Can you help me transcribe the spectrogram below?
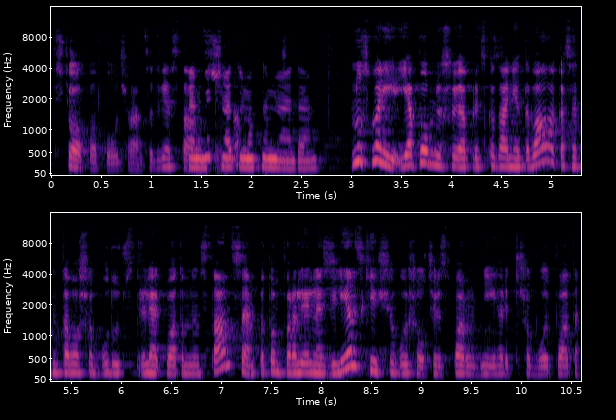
Все получается. Две Там станции. більше да? атомок немає, да. Ну, смотри, я помню, что я предсказание давала касательно того, что будут стрелять по атомным станциям. Потом параллельно Зеленский еще вышел через пару дней, говорит, что будет по атом-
